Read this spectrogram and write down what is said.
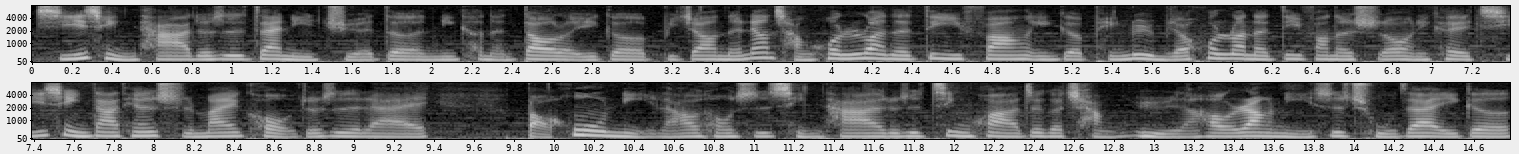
提醒他，就是在你觉得你可能到了一个比较能量场混乱的地方，一个频率比较混乱的地方的时候，你可以提醒大天使 Michael 就是来保护你，然后同时请他就是净化这个场域，然后让你是处在一个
